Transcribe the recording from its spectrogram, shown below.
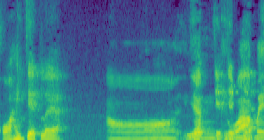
ขอให้เจ็ดเลยอะอ๋อ ยังถือว่าไม่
